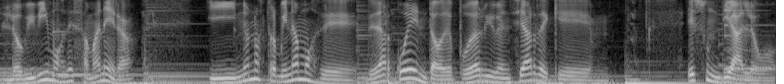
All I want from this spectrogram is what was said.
lo vivimos de esa manera y no nos terminamos de, dar cuenta o de poder vivenciar de que es un diálogo,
